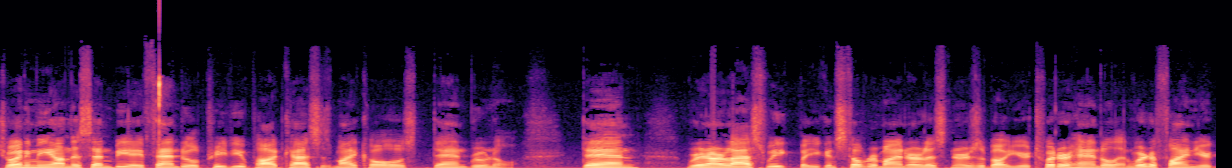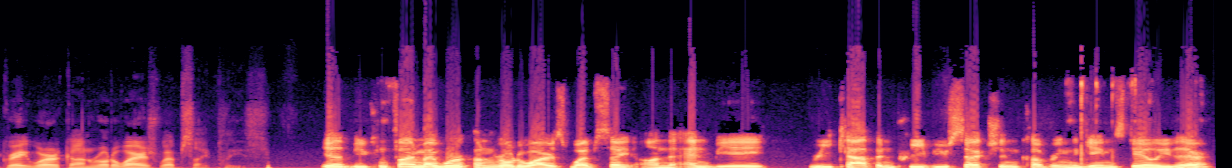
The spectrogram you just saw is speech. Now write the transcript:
Joining me on this NBA FanDuel preview podcast is my co host, Dan Bruno. Dan, we're in our last week, but you can still remind our listeners about your Twitter handle and where to find your great work on RotoWire's website, please. Yeah, you can find my work on RotoWire's website on the NBA recap and preview section, covering the games daily there.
